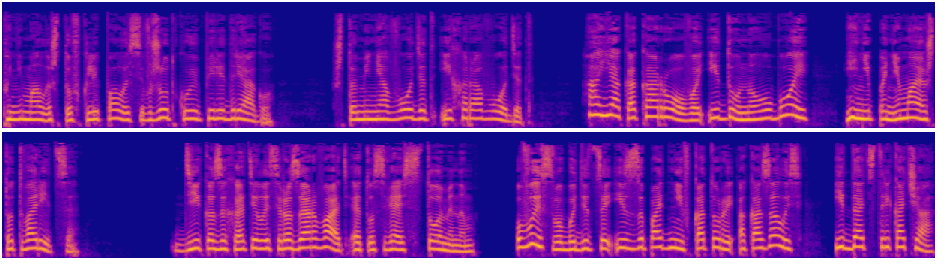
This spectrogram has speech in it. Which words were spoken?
Понимала, что вклепалась в жуткую передрягу, что меня водят и хороводят, а я, как корова, иду на убой и не понимаю, что творится. Дико захотелось разорвать эту связь с Томином, высвободиться из западни, в которой оказалась, и дать стрекача.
